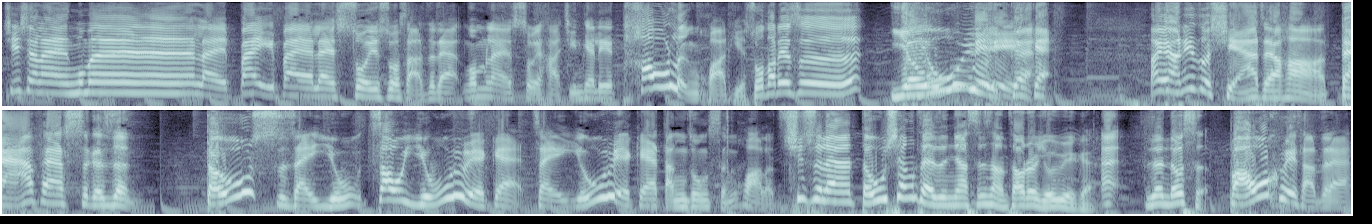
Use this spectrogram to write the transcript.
接下来我们来摆一摆，来说一说啥子呢？我们来说一下今天的讨论话题，说到的是优越感。哎呀，你说现在哈，但凡是个人，都是在优找优越感，在优越感当中升华了。其实呢，都想在人家身上找点优越感。哎，人都是，包括啥子呢？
